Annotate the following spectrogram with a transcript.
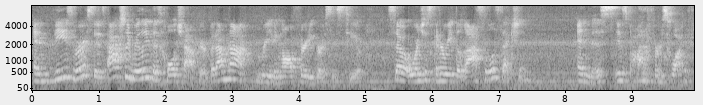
And these verses, actually, really this whole chapter, but I'm not reading all 30 verses to you. So we're just going to read the last little section. And this is Potiphar's wife,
